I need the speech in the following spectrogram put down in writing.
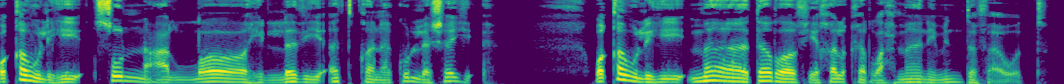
وقوله صنع الله الذي أتقن كل شيء. وقوله ما ترى في خلق الرحمن من تفاوت.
